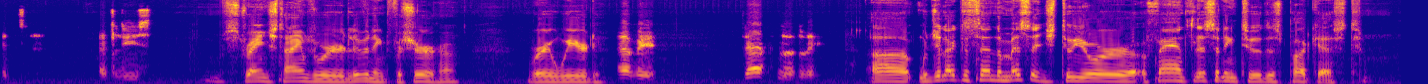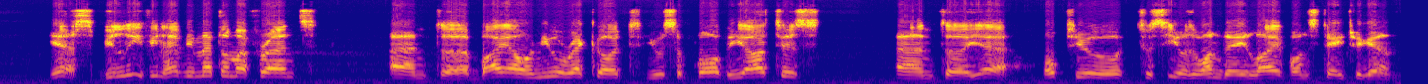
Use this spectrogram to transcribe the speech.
It's at least Strange times we're living in for sure, huh? Very weird. heavy, definitely. Uh, would you like to send a message to your fans listening to this podcast? Yes, believe in heavy metal, my friends, and uh, buy our new record. You support the artist, and uh, yeah, hope you to see us one day live on stage again.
